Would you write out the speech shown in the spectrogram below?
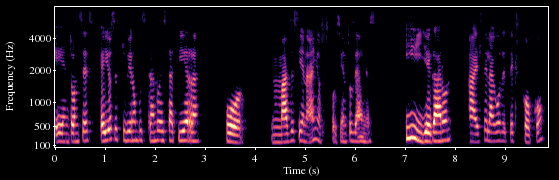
Entonces, ellos estuvieron buscando esta tierra por más de 100 años, por cientos de años, y llegaron a este lago de Texcoco.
